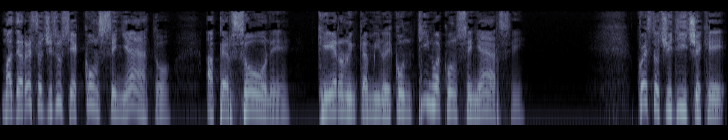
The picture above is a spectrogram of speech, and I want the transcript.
ma del resto Gesù si è consegnato a persone che erano in cammino e continua a consegnarsi. Questo ci dice che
